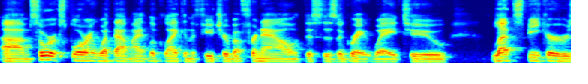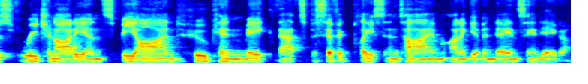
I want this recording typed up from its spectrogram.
Um, so we're exploring what that might look like in the future. But for now, this is a great way to let speakers reach an audience beyond who can make that specific place and time on a given day in San Diego.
